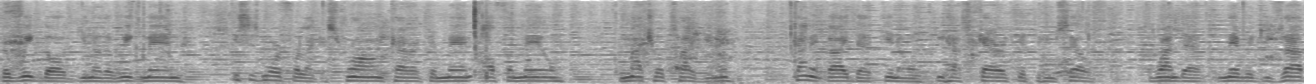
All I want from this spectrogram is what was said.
the weak dog, you know, the weak man. This is more for like a strong character man, alpha male, macho type, you know. Kind of guy that, you know, he has character to himself. One that never gives up,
